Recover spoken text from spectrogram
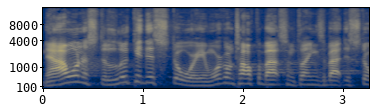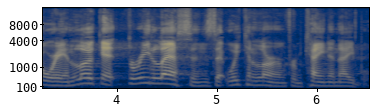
Now, I want us to look at this story, and we're going to talk about some things about this story and look at three lessons that we can learn from Cain and Abel.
